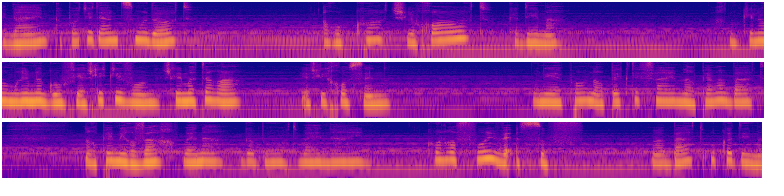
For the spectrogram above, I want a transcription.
ידיים, כפות ידיים צמודות, ארוכות, שלוחות, קדימה. אנחנו כאילו אומרים לגוף, יש לי כיוון, יש לי מטרה, יש לי חוסן. בואו נהיה פה, נרפה כתפיים, נרפה מבט. נרפה מרווח בין הגבות, בעיניים. הכל רפוי ואסוף. מבט וקדימה.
